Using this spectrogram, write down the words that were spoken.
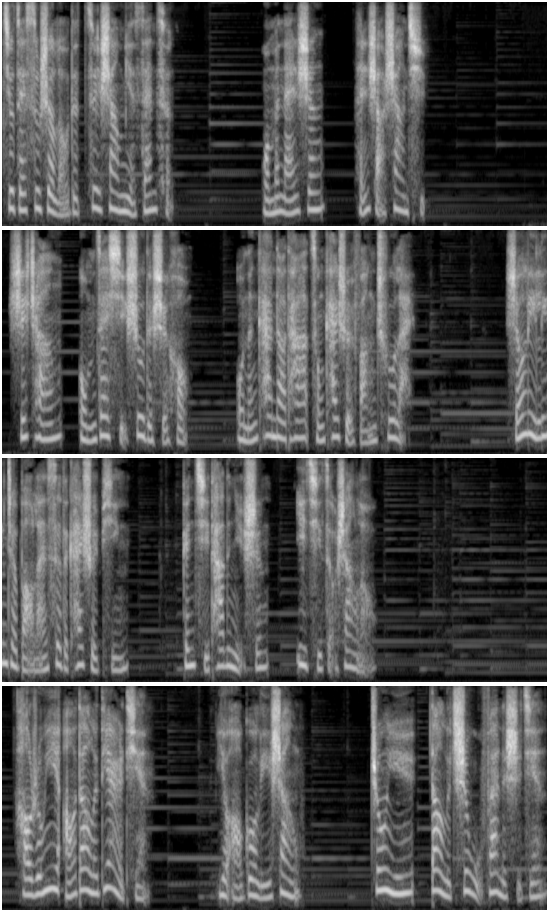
就在宿舍楼的最上面三层，我们男生很少上去，时常。我们在洗漱的时候，我能看到他从开水房出来，手里拎着宝蓝色的开水瓶，跟其他的女生一起走上楼。好容易熬到了第二天，又熬过了一上午，终于到了吃午饭的时间，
